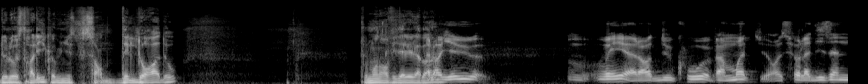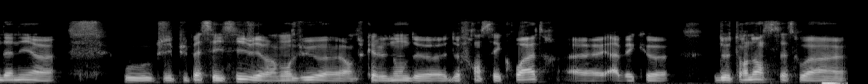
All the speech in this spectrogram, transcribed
de l'Australie comme une sorte d'Eldorado. Tout le monde a envie d'aller là-bas. Alors il y a eu, oui, alors du coup, ben moi, sur la dizaine d'années euh, où j'ai pu passer ici, j'ai vraiment vu, euh, en tout cas, le nombre de, Français croître, euh, avec deux tendances, que ce soit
